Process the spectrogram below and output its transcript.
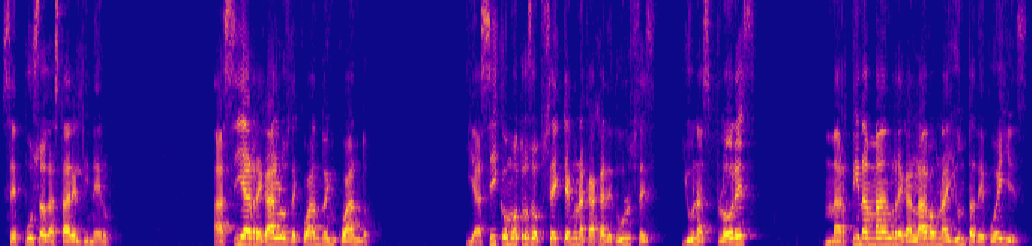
se puso a gastar el dinero. Hacía regalos de cuando en cuando. Y así como otros obsequian una caja de dulces y unas flores, Martina Mann regalaba una yunta de bueyes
